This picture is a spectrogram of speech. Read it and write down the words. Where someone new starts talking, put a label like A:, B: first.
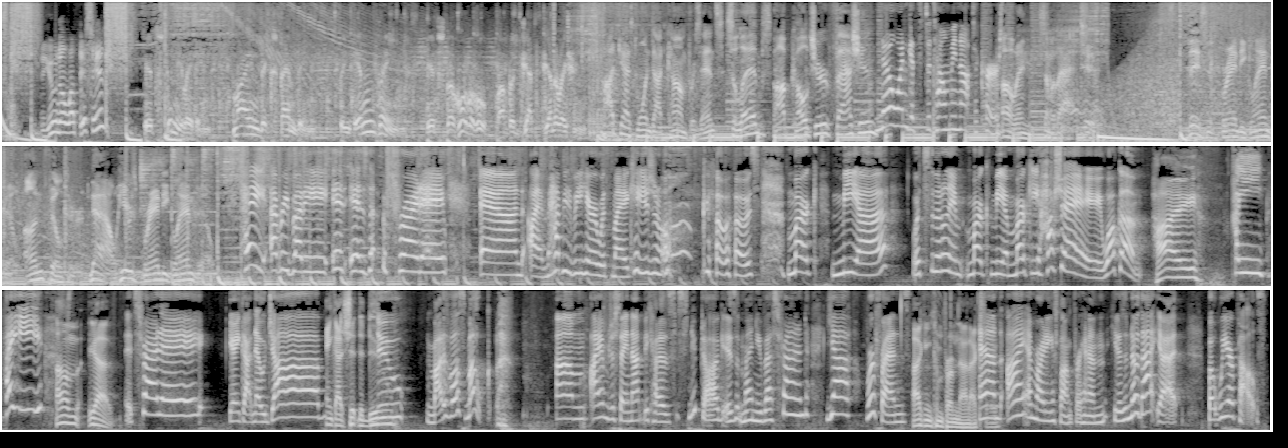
A: Do you know what this is?
B: It's stimulating, mind expanding, the in thing. It's the hula hoop of the jet generation.
C: Podcast1.com presents celebs, pop culture, fashion.
D: No one gets to tell me not to curse.
C: Oh, and some of that, too. This is Brandi Glanville Unfiltered. Now, here's Brandi Glanville.
D: Hey, everybody, it is Friday, and I'm happy to be here with my occasional co host, Mark Mia. What's the middle name? Mark Mia Marky Hashe. Welcome.
E: Hi. Hi.
D: Hi.
E: Um, yeah.
D: It's Friday. You ain't got no job.
E: Ain't got shit to do.
D: Do might as well smoke. Um, I am just saying that because Snoop Dogg is my new best friend. Yeah, we're friends.
E: I can confirm that actually.
D: And I am writing a song for him. He doesn't know that yet, but we are pals.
